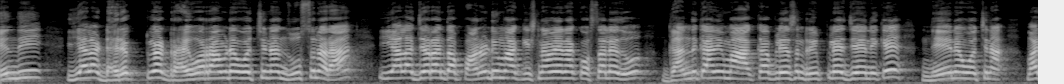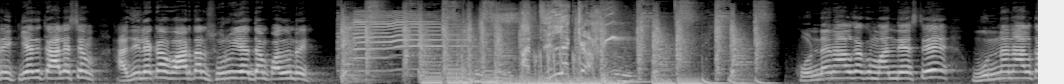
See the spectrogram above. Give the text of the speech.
ఏంది? ఇవాళ డైరెక్ట్గా డ్రైవర్ రాముడే వచ్చి నన్ను చూస్తున్నారా? ఇవాళ జరంత పనుడి మాకు ఇష్టమే నాకు వస్తలేదు గందుకని మా అక్క ప్లేస్ని రీప్లేస్ చేయనికే నేనే వచ్చిన. మరి ఇంకేది ఆలస్యం అది లేక వార్తలు షురూ చేద్దాం పదుండ్రి. కొండ నాలుకకు మందేస్తే ఉన్న నాలుక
